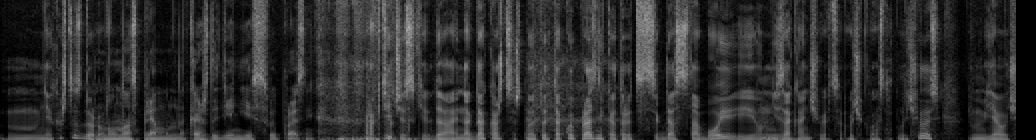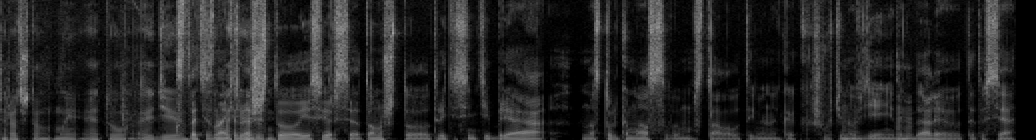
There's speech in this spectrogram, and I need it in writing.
Мне кажется, здорово. Ну, у нас прямо на каждый день есть свой праздник. Практически, да. Иногда кажется, что ну, это такой праздник, который всегда с тобой, и он не заканчивается. Очень классно получилось. Я очень рад, что мы эту идею... Кстати, знаете, воплотили да, в жизнь. что есть версия о том, что 3 сентября настолько массовым стало вот именно как Шуфутинов Мгм. день и так далее. Вот эта вся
